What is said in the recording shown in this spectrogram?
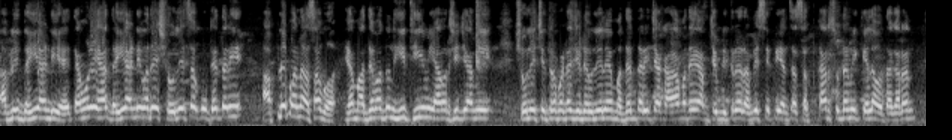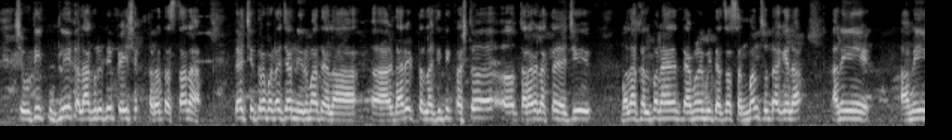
आपली दहीहंडी आहे. त्यामुळे ह्या दहीहंडीमध्ये शोलेचं कुठेतरी आपलेपण असावं. या माध्यमातून ही थीम यावर्षी जी आम्ही शोले चित्रपटाची ठेवलेली आहे मध्यंतरीच्या काळामध्ये आमचे मित्र रमेश सिपी यांचा सत्कार सुद्धा मी केला होता. कारण शेवटी कुठलीही कलाकृती पेश करत असताना त्या चित्रपटाच्या निर्मात्याला डायरेक्टरला किती कष्ट करावे लागतात याची मला कल्पना आहे. त्यामुळे मी त्याचा सन्मान सुद्धा केला. आणि आम्ही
